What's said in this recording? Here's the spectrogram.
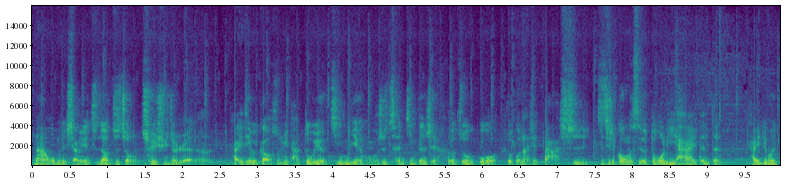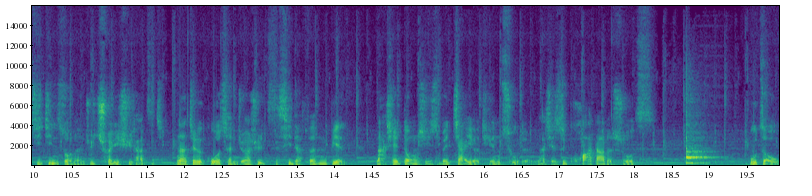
那我们想也知道，这种吹嘘的人啊，他一定会告诉你他多有经验，或是曾经跟谁合作过，做过哪些大事，自己的公司有多厉害等等，他一定会极尽所能去吹嘘他自己。那这个过程就要去仔细的分辨。哪些东西是被加油添醋的？哪些是夸大的说辞？步骤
